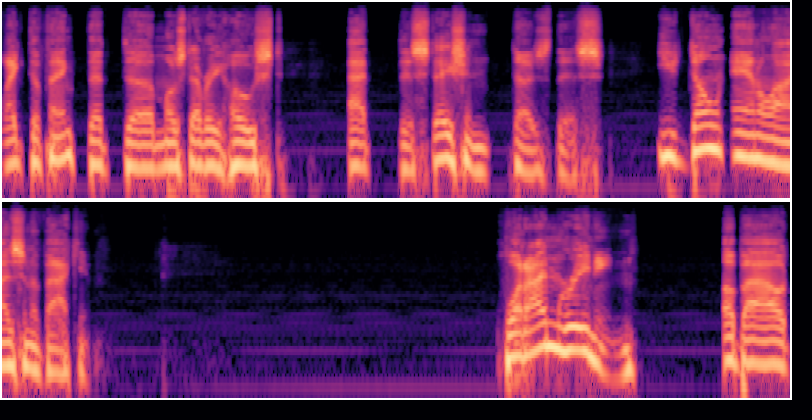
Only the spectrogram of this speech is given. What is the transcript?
like to think that uh, most every host at this station does this. You don't analyze in a vacuum. What I'm reading about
